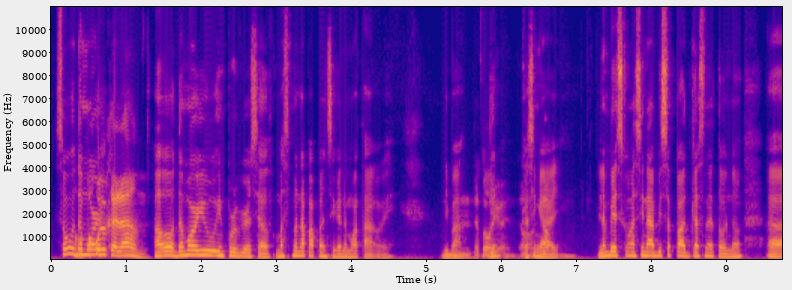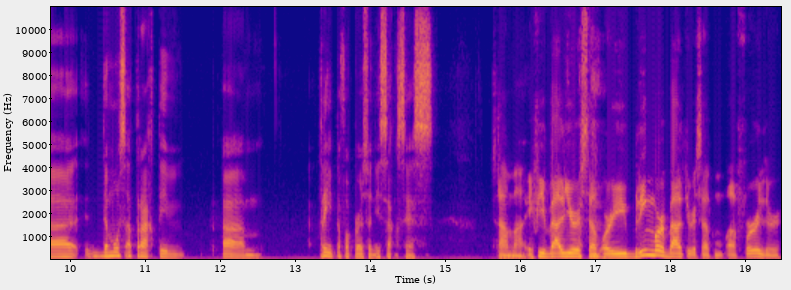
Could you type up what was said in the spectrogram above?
So, the oh, more pakul ka lang. Oo, the more you improve yourself, mas manapapansin ka ng mga tao eh. 'Di ba? Mm, totoo Gan- yun. Oo. Kasi nga ilang beses ko nga sinabi sa podcast na to, no, uh, the most attractive um trait of a person is success. Tama. If you value yourself or you bring more value to yourself uh, further,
